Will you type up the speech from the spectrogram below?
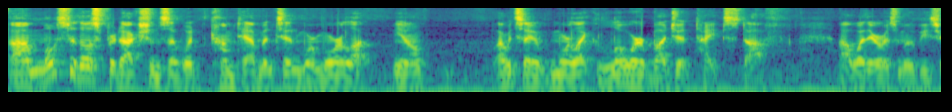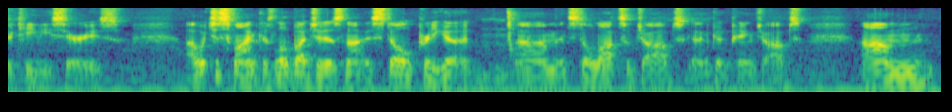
Um, most of those productions that would come to Edmonton were more like, you know, I would say more like lower budget type stuff, uh, whether it was movies or TV series, uh, which is fine because low budget is not is still pretty good, um, and still lots of jobs and good paying jobs. Um,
